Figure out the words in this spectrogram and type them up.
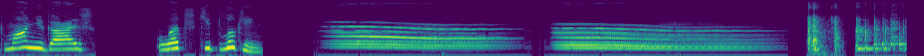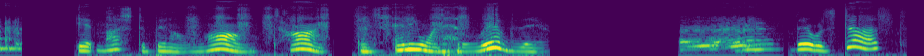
Come on, you guys. Let's keep looking. It must have been a long time since anyone had lived there. There was dust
